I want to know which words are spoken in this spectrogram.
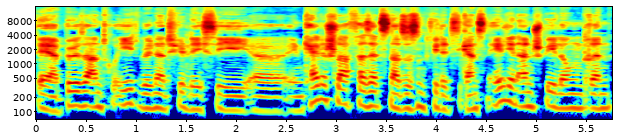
der böse Android will natürlich sie äh, in Kälteschlaf versetzen, also sind wieder die ganzen Alien-Anspielungen drin.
